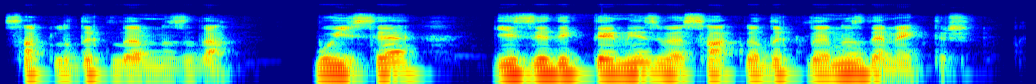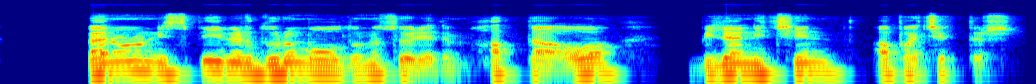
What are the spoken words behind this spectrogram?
sakladıklarınızı da. Bu ise gizledikleriniz ve sakladıklarınız demektir. Ben onun nispi bir durum olduğunu söyledim. Hatta o bilen için apaçıktır.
